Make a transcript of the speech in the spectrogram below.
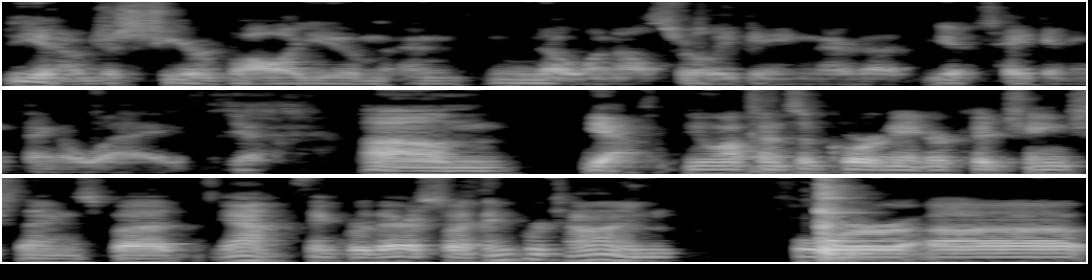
you know just sheer volume and no one else really being there to you know, take anything away. Yeah. Um, yeah, new offensive coordinator could change things, but yeah, I think we're there. So I think we're time for uh,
